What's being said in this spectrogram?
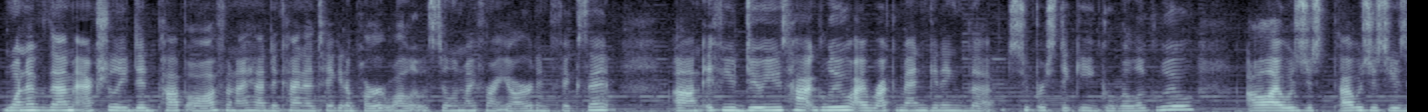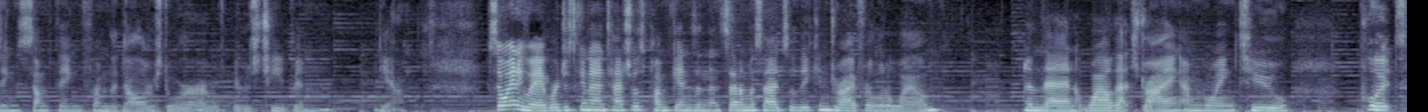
one of them actually did pop off and I had to kind of take it apart while it was still in my front yard and fix it. Um, if you do use hot glue, I recommend getting the super sticky Gorilla Glue. All I was just I was just using something from the dollar store. Was, it was cheap and yeah. So anyway, we're just gonna attach those pumpkins and then set them aside so they can dry for a little while. And then while that's drying, I'm going to put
